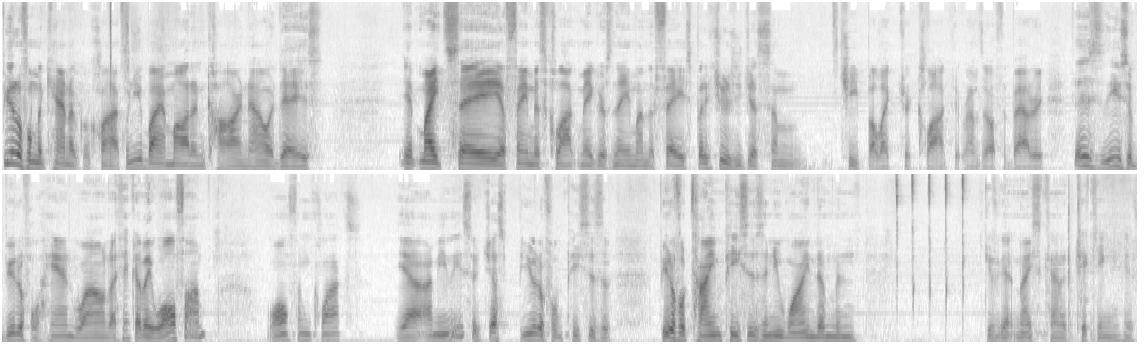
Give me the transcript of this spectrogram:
beautiful mechanical clock. When you buy a modern car nowadays, it might say a famous clockmaker's name on the face, but it's usually just some cheap electric clock that runs off the battery. These, these are beautiful hand wound. I think are they Waltham? Waltham clocks? Yeah, I mean these are just beautiful pieces of, beautiful timepieces and you wind them and give that nice kind of ticking. It's,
